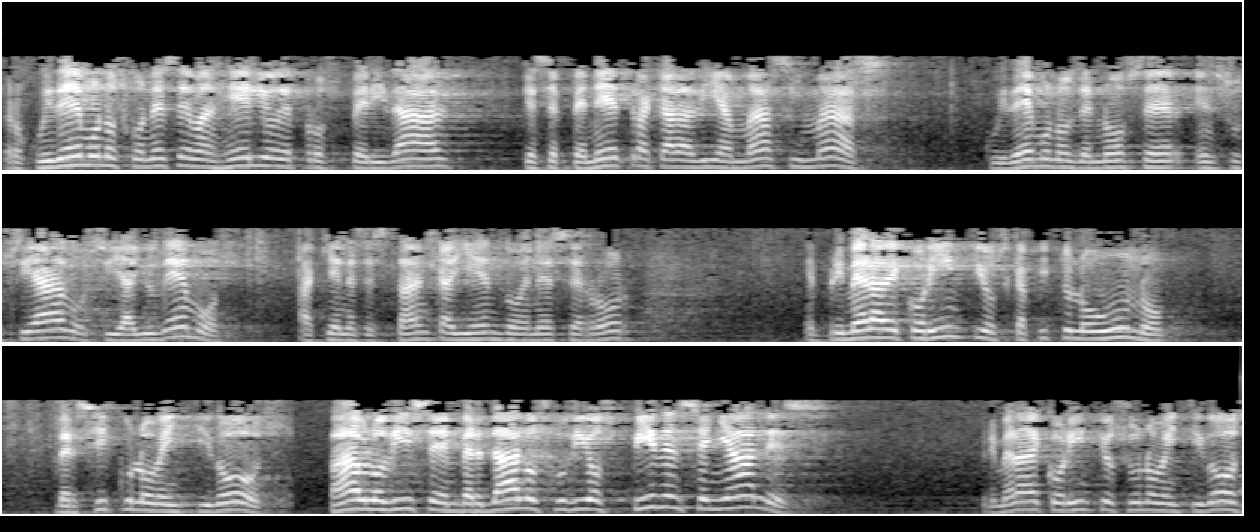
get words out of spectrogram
Pero cuidémonos con ese evangelio de prosperidad que se penetra cada día más y más. Cuidémonos de no ser ensuciados y ayudemos a quienes están cayendo en ese error. En Primera de Corintios capítulo 1, versículo 22, Pablo dice, en verdad los judíos piden señales. Primera de Corintios 1, 22,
